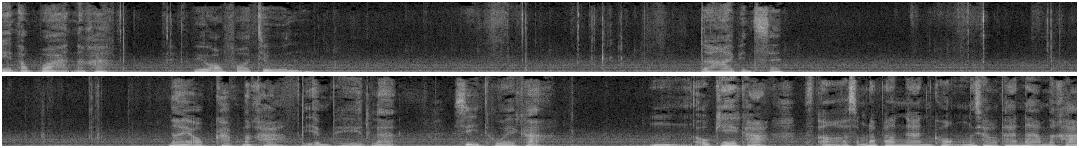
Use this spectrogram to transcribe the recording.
Eight of Wands นะคะ Wheel of Fortune The High Princess Nine of Cup นะคะ The Empress และสี่ถ้วยค่ะ อืม โอเคค่ะเอ่อสำหรับพลังงานของชาวธาตุน้ำนะคะ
